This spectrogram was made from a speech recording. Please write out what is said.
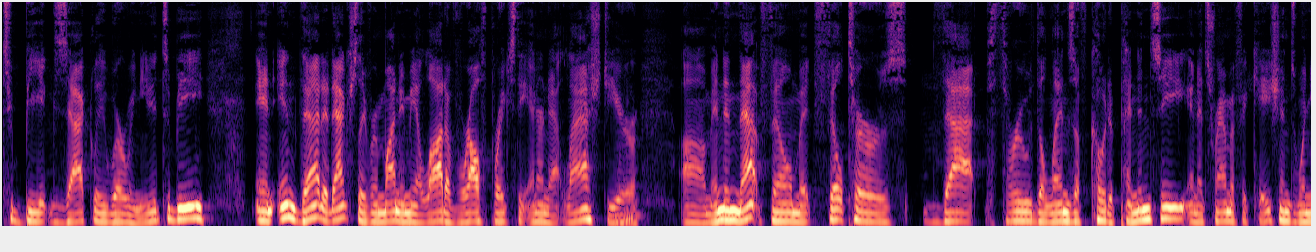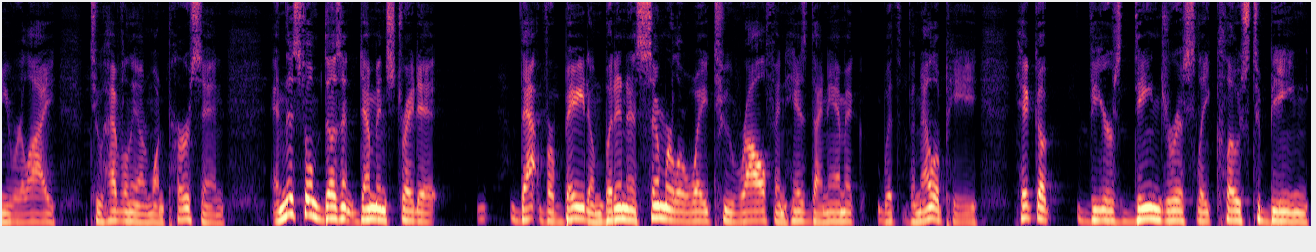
to be exactly where we needed to be. And in that, it actually reminded me a lot of Ralph Breaks the Internet last year. Um, and in that film, it filters that through the lens of codependency and its ramifications when you rely too heavily on one person. And this film doesn't demonstrate it that verbatim, but in a similar way to Ralph and his dynamic with Vanellope, Hiccup veers dangerously close to being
